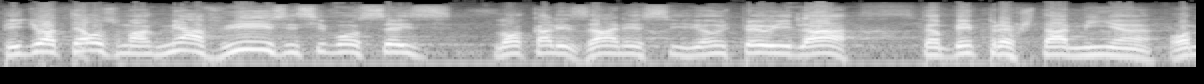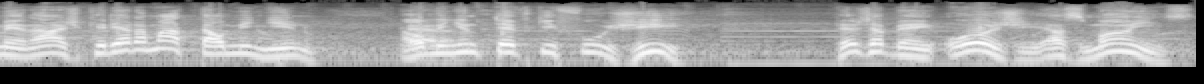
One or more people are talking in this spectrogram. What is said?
Pediu até aos magos: me avisem se vocês localizarem esse anjo para eu ir lá também prestar minha homenagem. Queria era matar o menino. Aí é. o menino teve que fugir. Veja bem, hoje as mães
